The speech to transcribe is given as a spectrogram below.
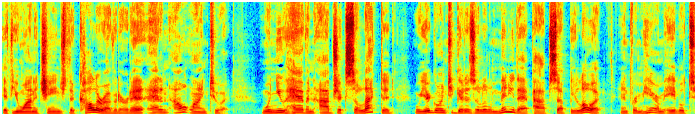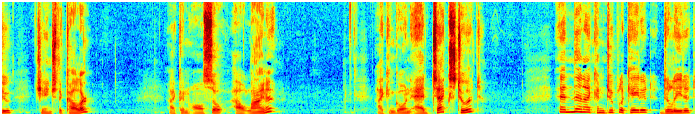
if you want to change the color of it or to add an outline to it. When you have an object selected, what you're going to get is a little menu that pops up below it. And from here, I'm able to change the color. I can also outline it. I can go and add text to it. And then I can duplicate it, delete it,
